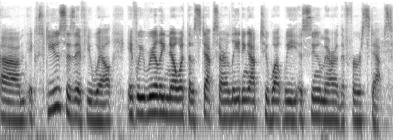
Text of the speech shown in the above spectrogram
Um, excuses, if you will, if we really know what those steps are leading up to what we assume are the first steps.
